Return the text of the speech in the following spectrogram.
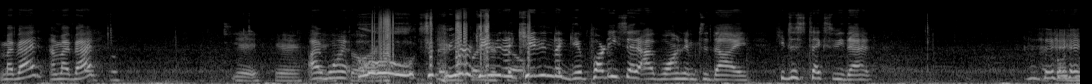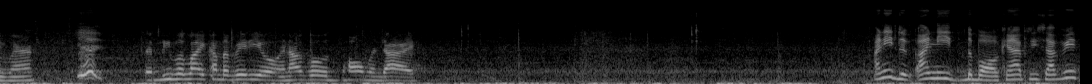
Am I bad? Am I bad? Yeah, yeah. I yeah, want. Oh, Superior play Gaming, the kid in the gift party said I want him to die. He just texted me that. I told you, man. Then leave a like on the video and I'll go home and die. I need the I need the ball. Can I please have it?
